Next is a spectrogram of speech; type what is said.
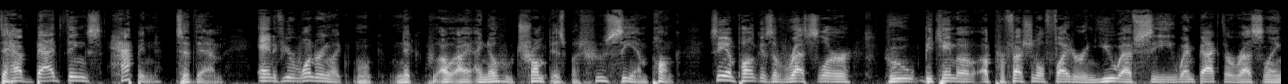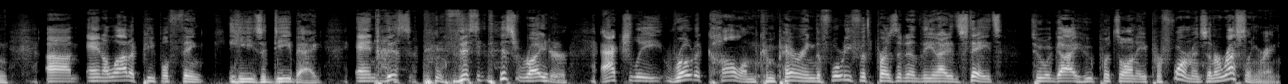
to have bad things happen to them. And if you're wondering, like, well, Nick, oh, I, I know who Trump is, but who's CM Punk? CM Punk is a wrestler who became a, a professional fighter in UFC, went back to wrestling, um, and a lot of people think he's a d bag. And this this this writer actually wrote a column comparing the 45th president of the United States to a guy who puts on a performance in a wrestling ring.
